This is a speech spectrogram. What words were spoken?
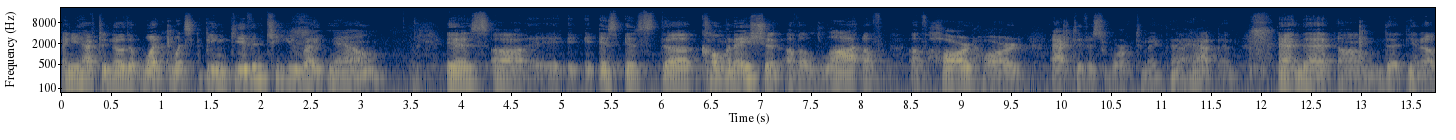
and you have to know that what what's being given to you right now is uh, is is the culmination of a lot of of hard, hard activist work to make that Right. happen, and that um, that you know,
